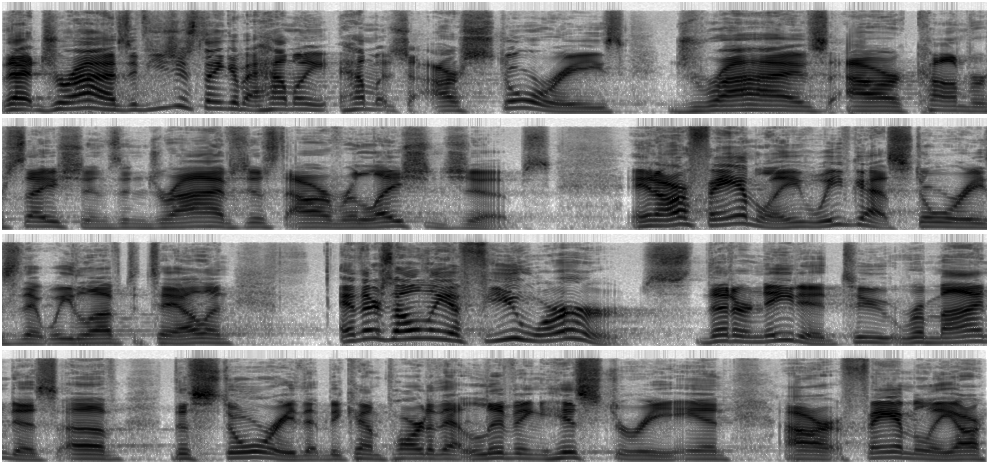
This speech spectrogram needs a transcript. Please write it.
that drives, if you just think about how, many, how much our stories drives our conversations and drives just our relationships. In our family, we've got stories that we love to tell. And And there's only a few words that are needed to remind us of the story that become part of that living history in our family. Our,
